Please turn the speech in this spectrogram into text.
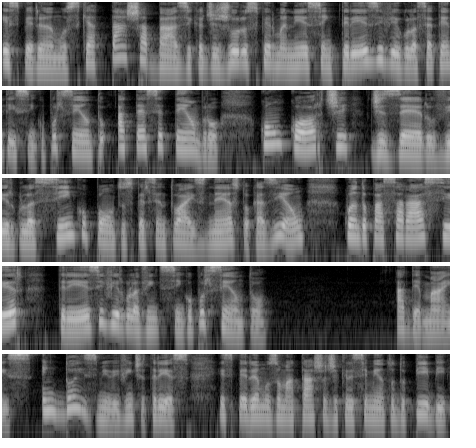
Esperamos que a taxa básica de juros permaneça em 13,75% até setembro, com um corte de 0,5 pontos percentuais nesta ocasião, quando passará a ser 13,25%. Ademais, em 2023, esperamos uma taxa de crescimento do PIB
